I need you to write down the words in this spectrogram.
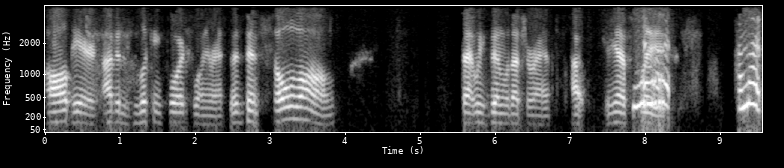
all ears. I've been looking forward to one rants. It's been so long that we've been without your. I, yes, please. what? I'm not.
